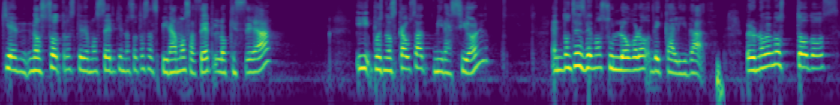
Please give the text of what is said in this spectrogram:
quien nosotros queremos ser, quien nosotros aspiramos a ser, lo que sea, y pues nos causa admiración. Entonces vemos su logro de calidad, pero no vemos todos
